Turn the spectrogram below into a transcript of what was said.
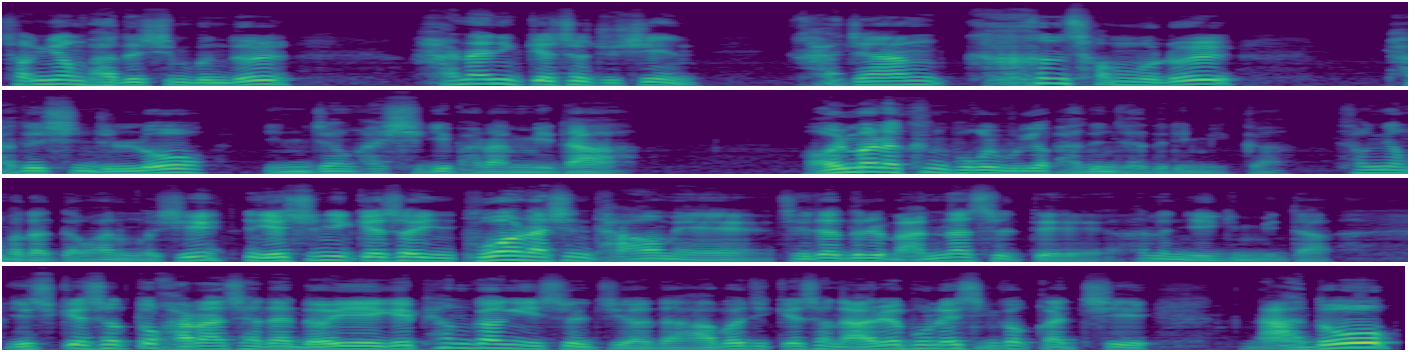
성령 받으신 분들 하나님께서 주신 가장 큰 선물을 받으신 줄로 인정하시기 바랍니다. 얼마나 큰 복을 우리가 받은 자들입니까? 성령 받았다고 하는 것이 예수님께서 부활하신 다음에 제자들을 만났을 때 하는 얘기입니다. 예수께서 또 가라사대 너희에게 평강이 있을지어다 아버지께서 나를 보내신 것 같이 나도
